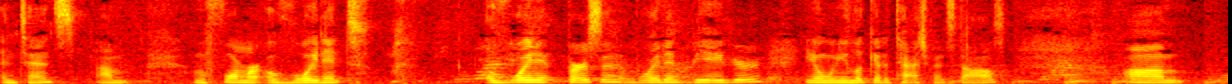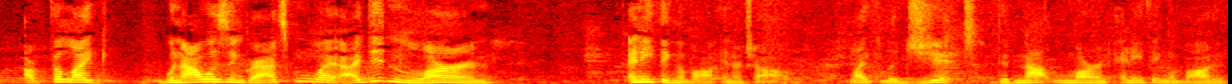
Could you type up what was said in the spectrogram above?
intense. I'm, I'm a former avoidant avoidant person, avoidant behavior. You know, when you look at attachment styles, um, I feel like when I was in grad school, like I didn't learn anything about inner child. Like legit, did not learn anything about it.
